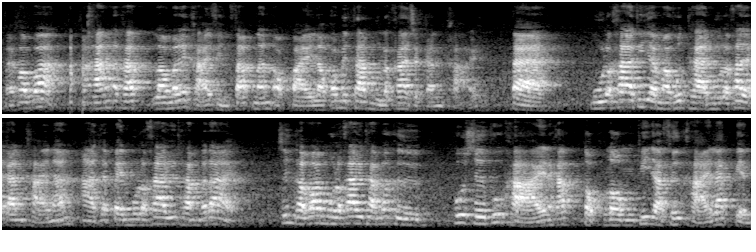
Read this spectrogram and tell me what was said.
หมายความว่าครั้งนะครับ เราไม่ได้ขายสินทรัพย์นั้นออกไป เราก็ไม่ทราบมูลค่าจากการขาย แต่มูลค่าที่จะมาทดแทนมูลค่าจากการขายนั้น อาจจะเป็นมูลค่ายุติธรรมก็ได้ ซึ่งคำว่ามูลค่ายุติธรรมก็คือ ผู้ซื้อผู้ขายนะครับ ตกลงที่จะซื้อขายแลกเปลี่ยน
